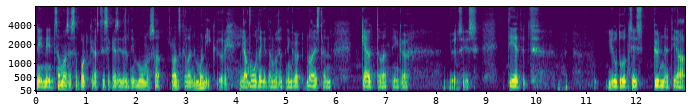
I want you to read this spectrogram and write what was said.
Niin, niin samaisessa podcastissa käsiteltiin muun muassa ranskalainen manikyyri ja muutenkin tämmöiset niin naisten käyttämät niin siis tietyt jutut, siis kynnet ja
